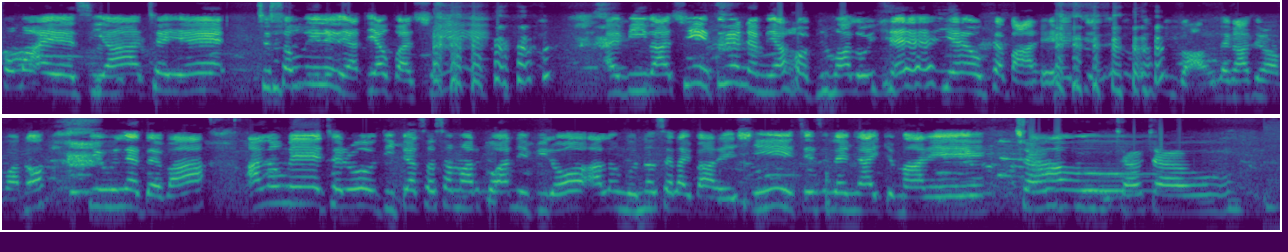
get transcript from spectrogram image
former ISC ကချက်ရဲ့ချစ်ဆုံးလေးတွေကတယောက်ပါရှင် IP ပါရှင်သူ့ရဲ့နာမည်ကတော့မြန်မာလိုရဲရဲဟုတ်ခက်ပါတယ်ချက်လည်းမပြီးပါဘူးလက်ကားပြောတာပါနော်ပြေဝင်လက်တယ်ပါအားလုံးပဲကျတို့ဒီပြတ်ဆက်ဆမတ်ကိုကနေပြီးတော့အားလုံးကိုနှုတ်ဆက်လိုက်ပါတယ်ရှင်ကျေးဇူးလည်းအများကြီးတင်ပါတယ် ciao ciao ciao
